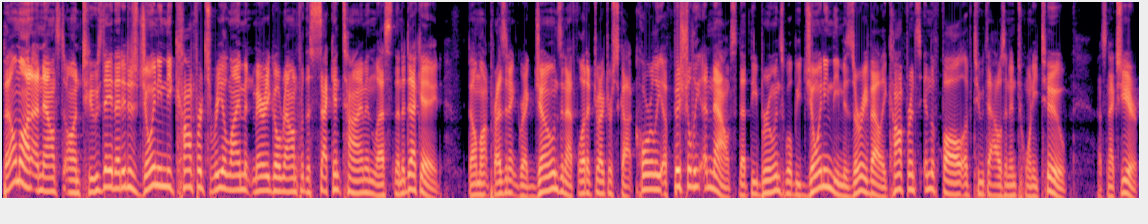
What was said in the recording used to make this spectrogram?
Belmont announced on Tuesday that it is joining the conference realignment merry-go-round for the second time in less than a decade. Belmont President Greg Jones and Athletic Director Scott Corley officially announced that the Bruins will be joining the Missouri Valley Conference in the fall of 2022. That's next year.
